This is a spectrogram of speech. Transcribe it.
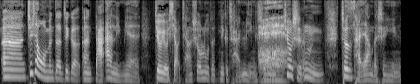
嗯，就像我们的这个嗯答案里面就有小强收录的那个蝉鸣声音，啊就是嗯就是采样的声音。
